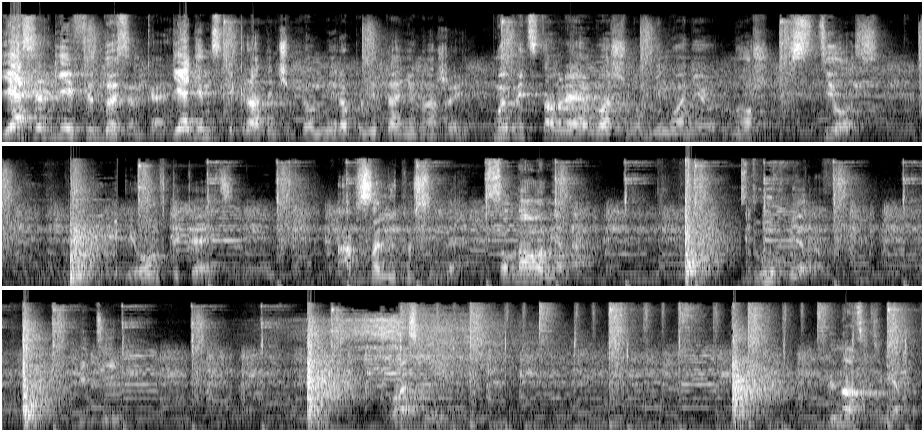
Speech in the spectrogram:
Я Сергей Федосенко, я 11-кратный чемпион мира по метанию ножей. Мы представляем вашему вниманию нож Стилос. И он втыкается абсолютно всегда. С одного метра, с двух метров, пяти, восьми, 12 метров.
